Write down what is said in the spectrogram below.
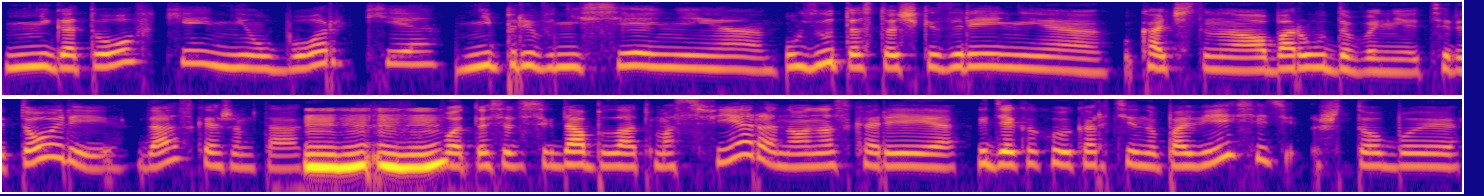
ни готовки, ни уборки, ни привнесения уюта с точки зрения качественного оборудования территории, да, скажем так. Мгм, мгм. Вот, то есть это всегда была атмосфера, но она скорее, где какую картину повесить, чтобы,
